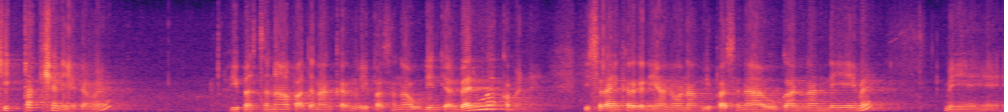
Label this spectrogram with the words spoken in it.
චිත්තක්ෂණයකම විපස්සනා පදනම් කරන විපස්සනා උඩින් යන බැරි වුණක් කමන්නේ ඉස්සරහින් කරගෙන යනවා නම් විපස්සනා උගන්වන්නේම මේ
